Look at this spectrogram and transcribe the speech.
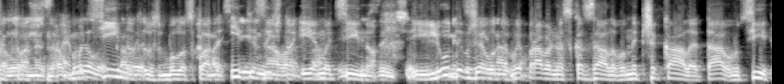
Коли вони зробили, емоційно коли- було складно і фізично, і емоційно. фізично. І люди вже, от ви правильно сказали, вони чекали та ці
